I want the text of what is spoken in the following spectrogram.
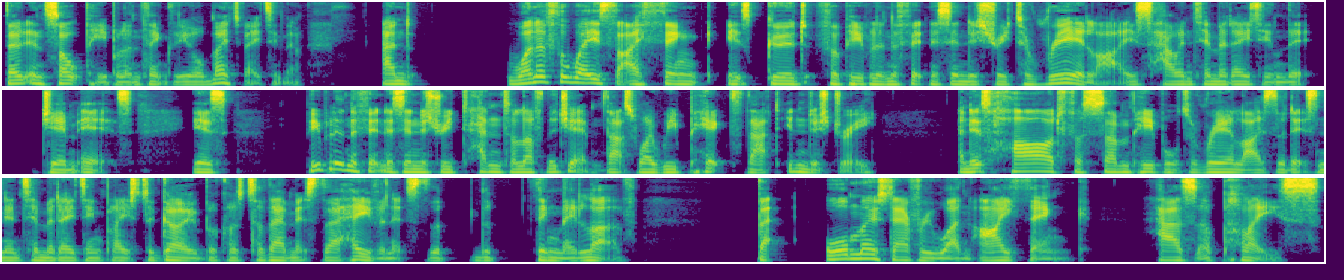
don't insult people and think that you're motivating them. And one of the ways that I think it's good for people in the fitness industry to realize how intimidating the gym is, is people in the fitness industry tend to love the gym. That's why we picked that industry. And it's hard for some people to realize that it's an intimidating place to go because to them it's their haven, it's the, the thing they love. But almost everyone, I think, has a place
